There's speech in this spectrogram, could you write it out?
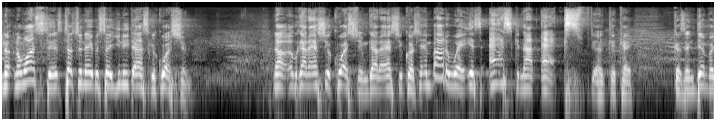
Now, now watch this. Touch your neighbor say, you need to ask a question. Now, we got to ask you a question. We got to ask you a question. And by the way, it's ask, not ask. Okay. Because in Denver,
